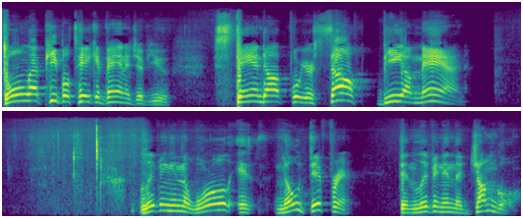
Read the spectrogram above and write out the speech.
Don't let people take advantage of you. Stand up for yourself. Be a man. Living in the world is no different than living in the jungle.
